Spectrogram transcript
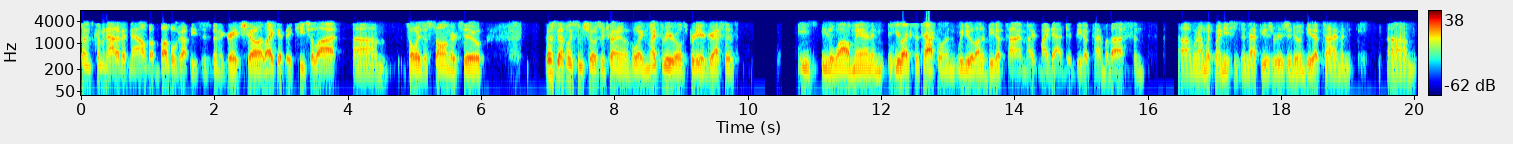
son's coming out of it now, but Bubble Guppies has been a great show. I like it. They teach a lot. Um, it's always a song or two. There's definitely some shows we're trying to avoid. My three year old's pretty aggressive. He's he's a wild man and he likes to tackle. And we do a lot of beat up time. My my dad did beat up time with us, and uh, when I'm with my nieces and nephews, we're usually doing beat up time. And um,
